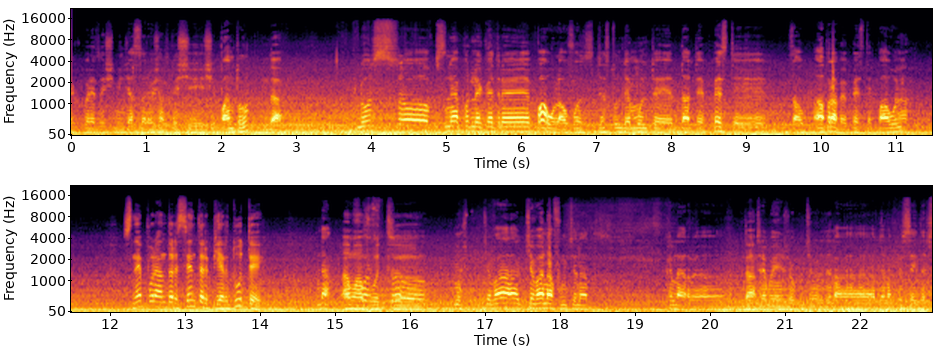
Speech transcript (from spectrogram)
recupereze și mingea să reușească și, și pantul. Da. Plus uh, snap-urile către Paul au fost destul de multe date peste sau aproape peste Paul. da. Snap-uri under center pierdute. Da, Am au avut, uh, nu știu, ceva, ceva n-a funcționat clar uh, Da. cum trebuie în jocul celor de la, de la Crusaders.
